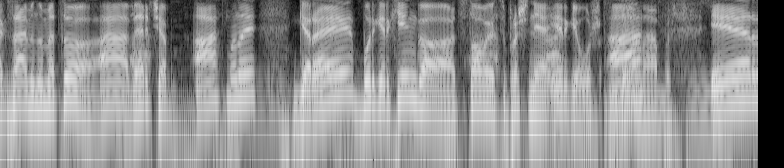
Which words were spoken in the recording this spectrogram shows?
egzaminų metu? A, verčia A, manai? Gerai, Burger Kingo atstovai atsiprašinė irgi už A. Ir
